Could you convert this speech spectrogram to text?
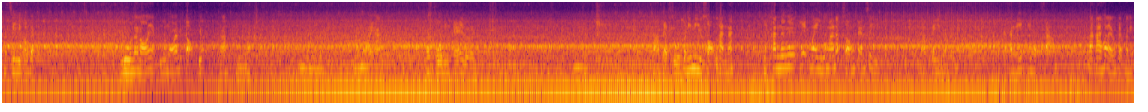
แท็กซี่เขาแบบ รูน้อยอะรูน้อยไม่เจาะเยอะนะอย่างเงี้ยรูน้อยนะบางโคนยิงแท้เลยสามแปดศูนย์ตัวนี้มีอยู่สองคันนะ อีกคันนึงเลขไม่อยู่ประมาณนักสองแสนสี่นะปีหกหนึ่งแต่คันนี้ปีหกสามราคาเท่าไหร่ตั้งแต่คันนี้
